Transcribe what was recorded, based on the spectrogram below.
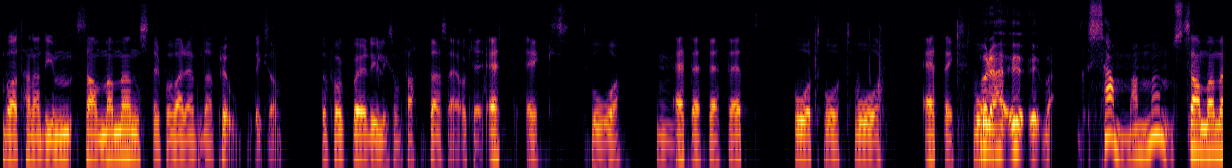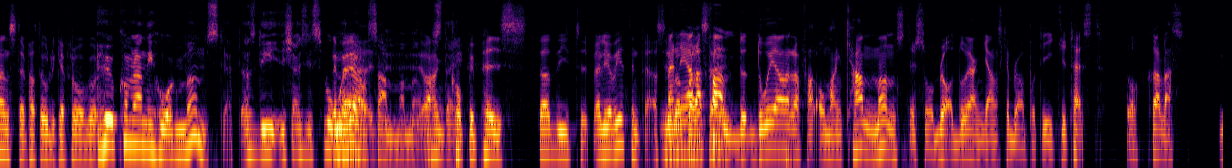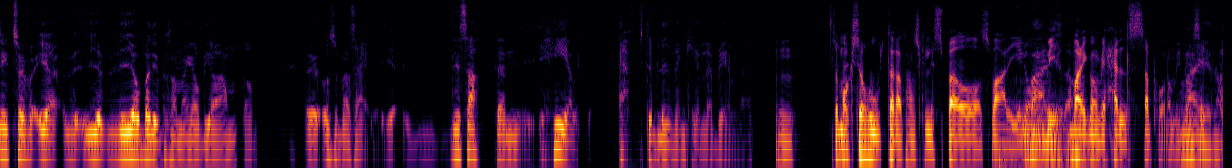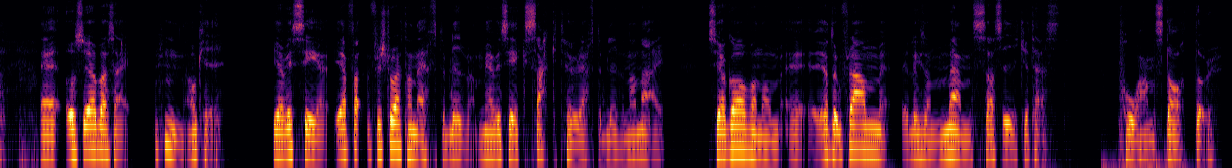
var att han hade ju samma mönster på varenda prov liksom. Så folk började ju liksom fatta så här, okej, 1 x 2, Mm. 1 1 1 1, 2 2 2, 1 x 2. Vadå, hur- hur- samma mönster? Samma mönster fast olika frågor. Hur kommer han ihåg mönstret? Alltså det, känns ju svårare Nej, men, att ha samma Han mönster. copy-pastade ju typ, eller jag vet inte. Alltså, Men i alla här- fall, då, då är i alla fall, om han kan mönster så bra, då är han ganska bra på ett IQ-test. Så, chalas. Ni tror- jag, vi, vi jobbade ju på samma jobb, jag och Anton. Eh, Och så bara så här, det satt en helt efterbliven kille bredvid mig. Mm. Som också hotade att han skulle spöa oss varje gång, Varje vi, dag. varje gång vi hälsar på honom i Varje princip. dag. Eh, och så jag bara så här, hmm, okej. Jag vill se, jag förstår att han är efterbliven, men jag vill se exakt hur efterbliven han är. Så jag gav honom, eh, jag tog fram liksom Mensas IQ-test på hans dator.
